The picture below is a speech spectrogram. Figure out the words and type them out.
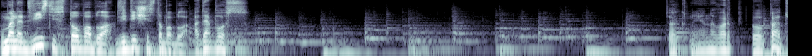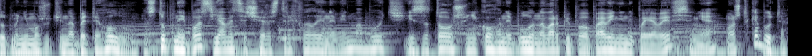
У мене 200 100 бабла. 2100 бабла. А де бос? Так, ну я на варпі ПВП, тут мені можуть і набити голову. Наступний бос з'явиться через 3 хвилини. Він, мабуть, із-за того, що нікого не було на варпі ПВП, він і не появився, ні? Може таке бути?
